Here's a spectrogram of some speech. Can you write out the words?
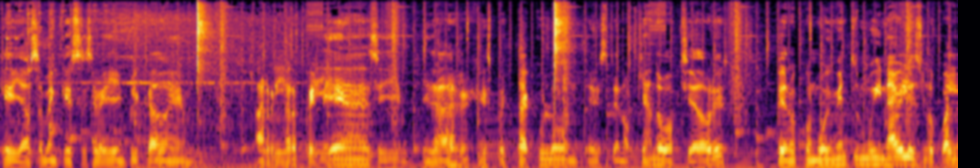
que ya saben que ese se veía implicado en arreglar peleas y, dar espectáculo, este, noqueando boxeadores pero con movimientos muy inhábiles, lo cual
